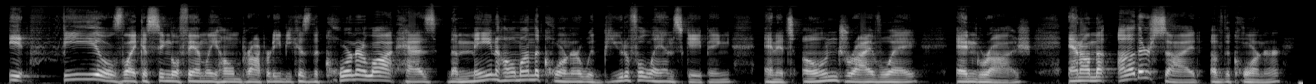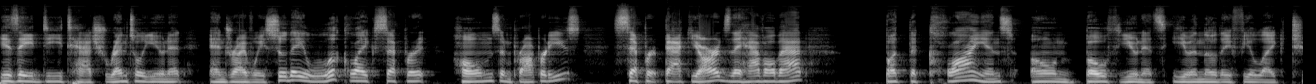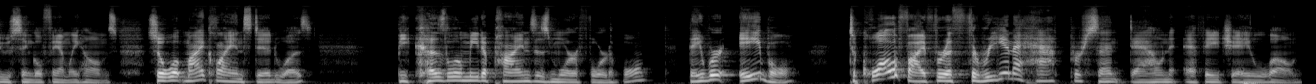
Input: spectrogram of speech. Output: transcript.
It feels like a single family home property because the corner lot has the main home on the corner with beautiful landscaping and its own driveway and garage. And on the other side of the corner is a detached rental unit and driveway. So they look like separate homes and properties, separate backyards, they have all that. But the clients own both units, even though they feel like two single family homes. So, what my clients did was because Lomita Pines is more affordable, they were able to qualify for a 3.5% down FHA loan,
